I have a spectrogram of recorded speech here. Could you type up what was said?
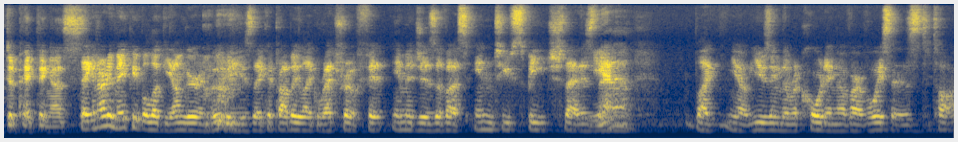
depicting us? they can already make people look younger in movies. They could probably like retrofit images of us into speech that is Yeah. then like you know using the recording of our voices to talk.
